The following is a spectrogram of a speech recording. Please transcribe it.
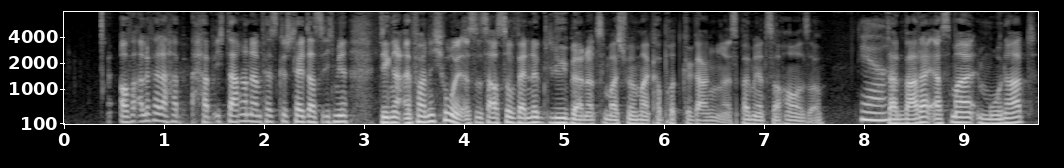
auf alle Fälle habe hab ich daran dann festgestellt, dass ich mir Dinge einfach nicht hole. Es ist auch so, wenn eine Glühbirne zum Beispiel mal kaputt gegangen ist bei mir zu Hause. Ja. Dann war da erstmal einen Monat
